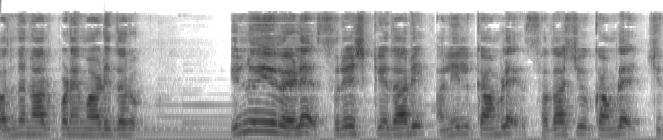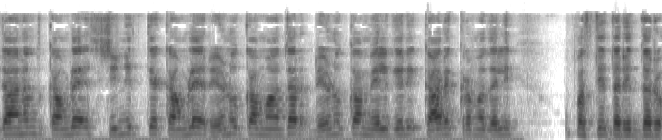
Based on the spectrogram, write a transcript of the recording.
ವಂದನಾರ್ಪಣೆ ಮಾಡಿದರು. ಇನ್ನು ಈ ವೇಳೆ ಸುರೇಶ್ ಕೇದಾರಿ, ಅನಿಲ್ ಕಾಂಬ್ಳೆ, ಸದಾಶಿವ್ ಕಾಂಬ್ಳೆ, ಚಿದಾನಂದ್ ಕಾಂಬ್ಳೆ, ಶ್ರೀನಿತ್ಯ ಕಾಂಬ್ಳೆ, ರೇಣುಕಾ ಮಾದರ್, ರೇಣುಕಾ ಮೇಲ್ಗಿರಿ ಕಾರ್ಯಕ್ರಮದಲ್ಲಿ ಉಪಸ್ಥಿತರಿದ್ದರು.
